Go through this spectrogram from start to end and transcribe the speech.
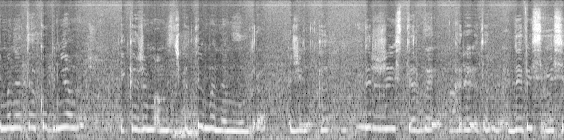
І мене так обняв і каже, мамочка, ти в мене мудра жінка. Держись, терпи, кри- дивись, якщо,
